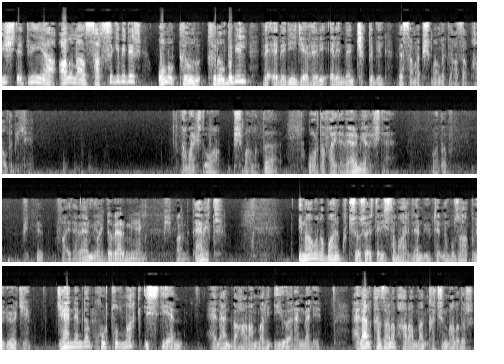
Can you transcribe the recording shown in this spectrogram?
İşte dünya alınan saksı gibidir. Onu kırıldı bil ve ebedi cevheri elinden çıktı bil ve sana pişmanlık ve azap kaldı bil. Ama işte o pişmanlık da orada fayda vermiyor işte. O da fayda vermiyor. Fayda vermeyen pişmanlık. Evet. İmam-ı Rabbani Kutsu Sözleri İslam alimden büyüklerinden bu zat buyuruyor ki cehennemden kurtulmak isteyen helal ve haramları iyi öğrenmeli. Helal kazanıp haramdan kaçınmalıdır.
